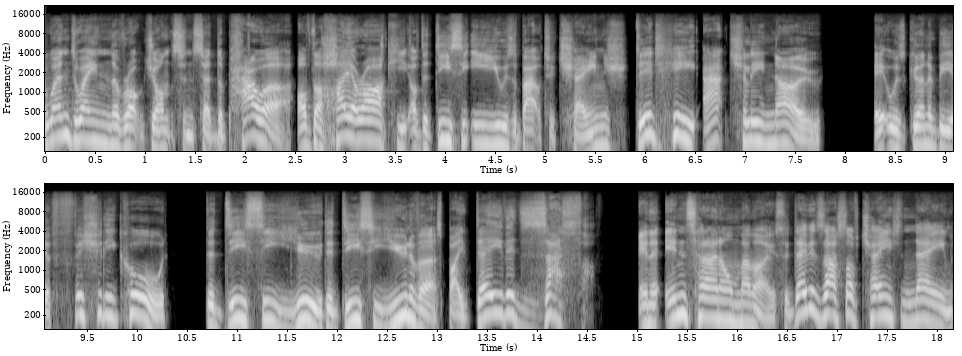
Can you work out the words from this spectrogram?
when Dwayne The Rock Johnson said the power of the hierarchy of the DCEU is about to change, did he actually know it was going to be officially called the DCU, the DC Universe by David Zaslav in an internal memo? So David Zaslav changed the name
